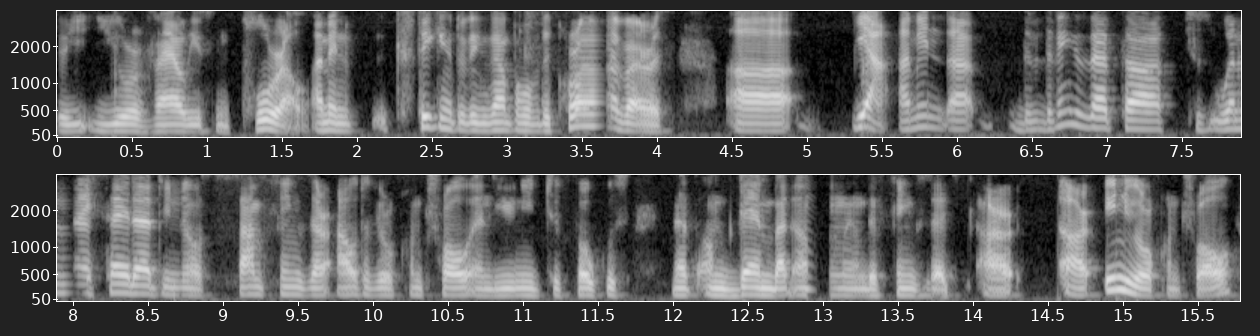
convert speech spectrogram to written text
to your values in plural. I mean, sticking to the example of the coronavirus, uh, yeah, I mean, uh, the, the thing is that uh, to, when I say that, you know, some things are out of your control and you need to focus not on them, but on, on the things that are are in your control,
